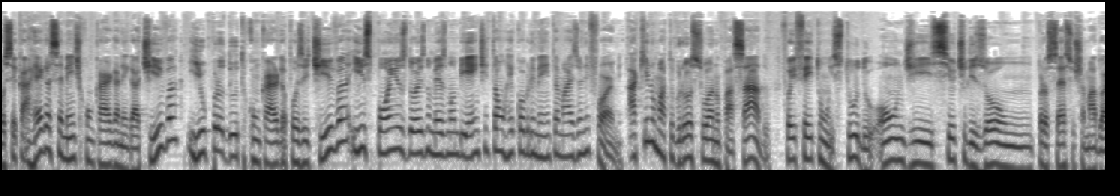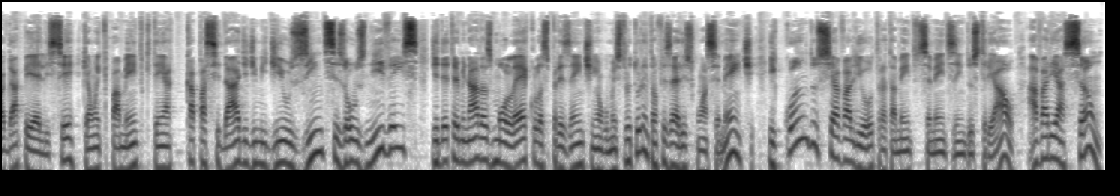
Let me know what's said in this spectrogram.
Você carrega a semente com carga negativa e o produto com carga positiva e expõe os dois no mesmo ambiente, então o recobrimento é mais uniforme. Aqui no Mato Grosso, ano passado, foi feito um estudo onde se utilizou um processo chamado HPLC, que é um equipamento que tem a capacidade de medir os índices ou os níveis de determinadas moléculas presentes em alguma estrutura. Então, fizeram isso com a semente. E quando se avaliou o tratamento de sementes industrial, a variação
